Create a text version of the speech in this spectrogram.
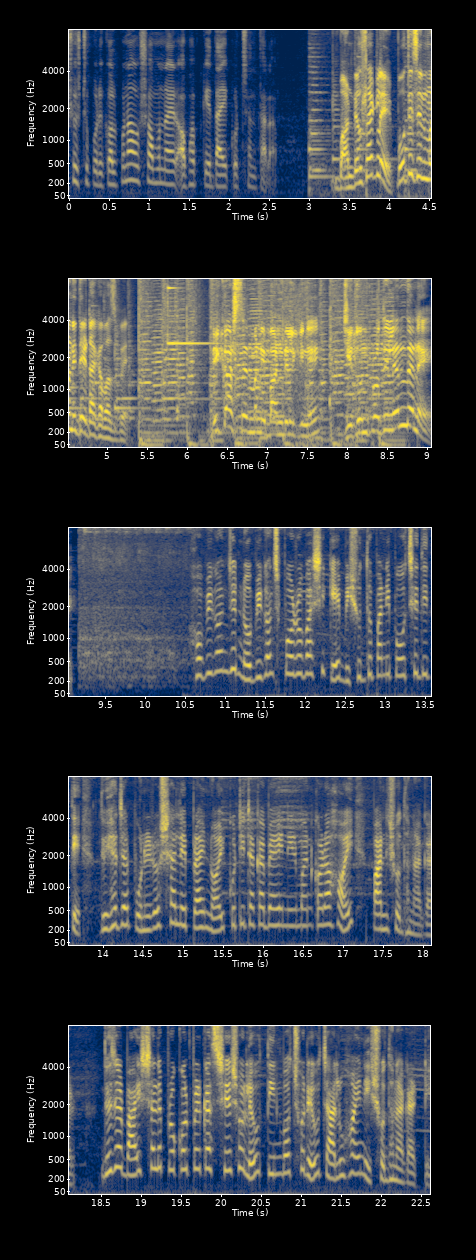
সুষ্ঠু পরিকল্পনা ও সমন্বয়ের অভাবকে দায়ী করছেন তারা। বান্ডেল থাকলে প্রতি সেনমানিতে টাকা বাঁচবে। বিকাশ সেনমানি বান্ডিল কিনে জিতুন প্রতি লেনদেনে। হবিগঞ্জের নবীগঞ্জ পৌরবাসীকে বিশুদ্ধ পানি পৌঁছে দিতে দুই হাজার পনেরো সালে প্রায় নয় কোটি টাকা ব্যয়ে নির্মাণ করা হয় পানি শোধনাগার। দু হাজার বাইশ সালে প্রকল্পের কাজ শেষ হলেও তিন বছরেও চালু হয়নি শোধনাগারটি।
